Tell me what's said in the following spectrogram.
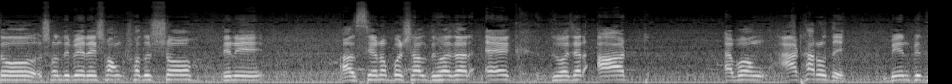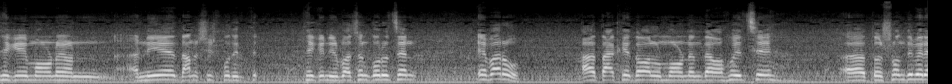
তো সন্দীপের এই সদস্য, তিনি ছিয়ানব্বই সাল দু হাজার এক দু হাজার আট এবং আঠারোতে বিএনপি থেকে মনোনয়ন নিয়ে দানশীষ প্রতীক থেকে নির্বাচন করেছেন। এবারও তাকে দল মনোনয়ন দেওয়া হয়েছে। তো সন্দীপের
